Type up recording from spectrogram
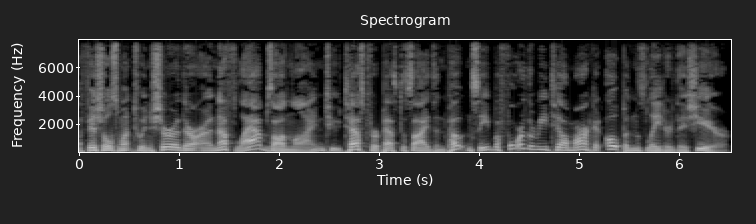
Officials want to ensure there are enough labs online to test for pesticides and potency before the retail market opens later this year.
